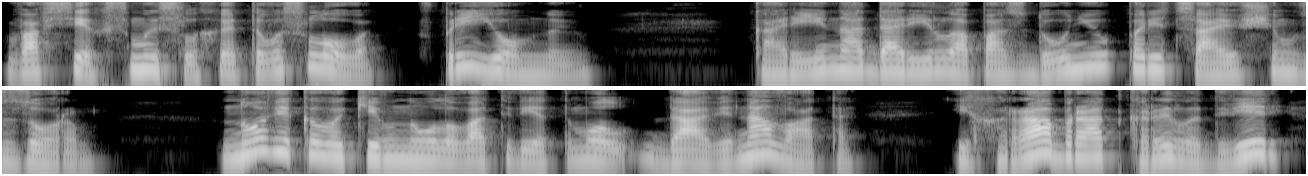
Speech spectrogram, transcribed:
во всех смыслах этого слова, в приемную. Карина одарила опоздунью порицающим взором. Новикова кивнула в ответ, мол, да, виновата, и храбро открыла дверь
